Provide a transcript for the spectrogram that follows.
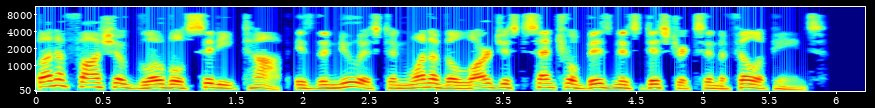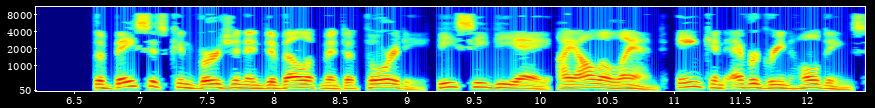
Bonifacio Global City Top is the newest and one of the largest central business districts in the Philippines. The Bases Conversion and Development Authority, BCDA, Ayala Land, Inc. and Evergreen Holdings,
